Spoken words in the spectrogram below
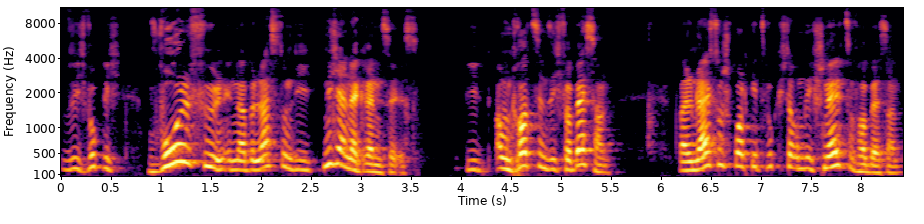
sich wirklich wohlfühlen in einer Belastung, die nicht an der Grenze ist die, und trotzdem sich verbessern. Weil im Leistungssport geht es wirklich darum, sich schnell zu verbessern.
